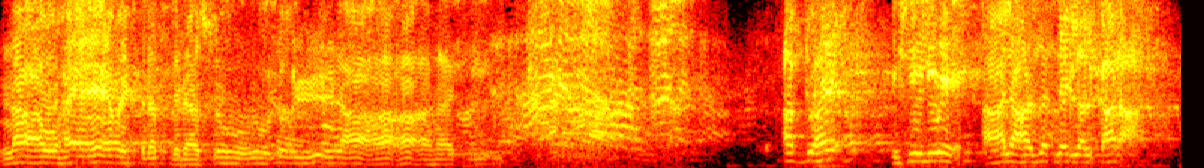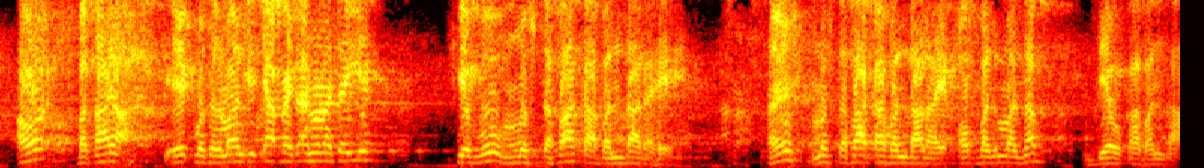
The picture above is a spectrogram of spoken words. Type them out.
ناؤ ہے اور طرف رسول اللہ کی۔ اب جو ہے اسی لیے اعلی حضرت نے للکارا اور بتایا کہ ایک مسلمان کی کیا پہچان ہونا چاہیے؟ کہ وہ مصطفیٰ کا بندہ رہے۔ مصطفیٰ کا بندہ رہے اور بد مذہب دیو کا بندہ۔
